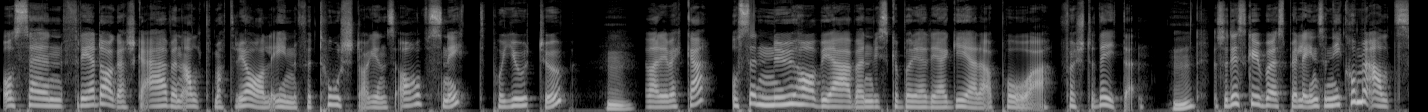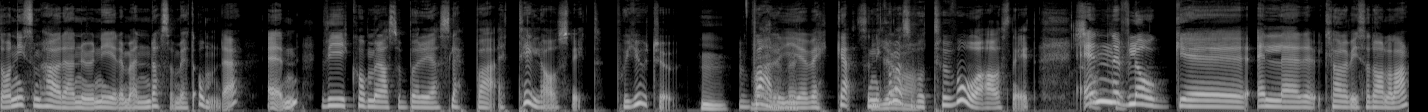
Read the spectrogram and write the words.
Och sen fredagar ska även allt material in för torsdagens avsnitt på YouTube Mm. varje vecka. Och sen nu har vi även, vi ska börja reagera på första dejten. Mm. Så det ska ju börja spela in. Så ni kommer alltså, ni som hör det här nu, ni är de enda som vet om det än. Vi kommer alltså börja släppa ett till avsnitt på YouTube. Mm. Varje vecka. Så ni kommer Ja. alltså få två avsnitt. Så en kul. vlogg eh, eller Klara visar Dalarna.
